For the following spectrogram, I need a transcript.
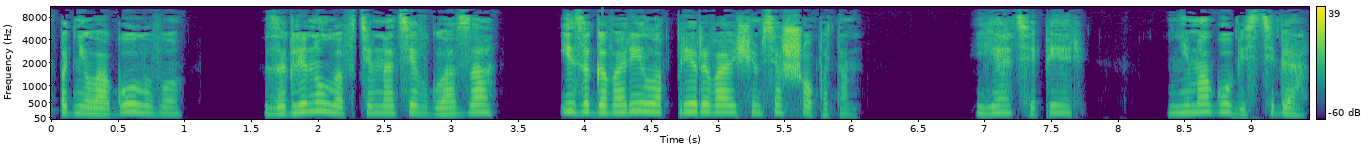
подняла голову, заглянула в темноте в глаза и заговорила прерывающимся шепотом. «Я теперь не могу без тебя.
